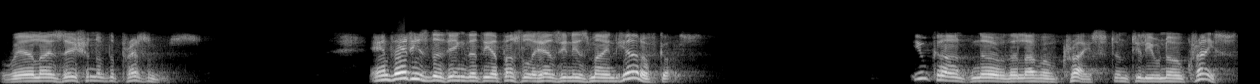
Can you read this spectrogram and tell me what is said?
Realization of the presence. And that is the thing that the apostle has in his mind here, of course. You can't know the love of Christ until you know Christ.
